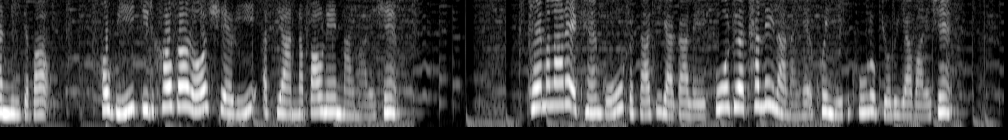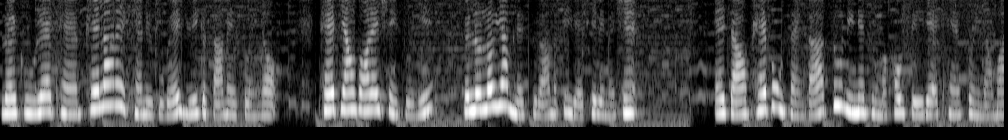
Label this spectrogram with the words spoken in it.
အနီတစ်ပေါက်ဟုတ်ပြီဒီတစ်ခေါက်ကတော့ sherry အပြားနှစ်ပေါက်နဲ့နိုင်ပါတယ်ရှင်ဖဲမလာတဲ့အခန်းကိုကစားကြည့်တာကလည်းကိုယ့်အတွက်ထပ်လေ့လာနိုင်တဲ့အခွင့်အရေးတစ်ခုလို့ပြောလို့ရပါတယ်ရှင်လွယ်ကူတဲ့အခန်းဖဲလာတဲ့အခန်းတွေကိုပဲရွေးကစားမယ်ဆိုရင်တော့ ဖဲပြောင်းသွားတဲ့ချိန်ဆိုရင်ဘယ်လိုလုပ်ရမလဲဆိုတာမသိပဲဖြစ်လိမ့်မယ်ရှင်အဲကြောင့်ဖဲပုံစံကသူ့အနေနဲ့သူမဟုတ်သေးတဲ့အခန်းဆိုရင်တော့မှ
